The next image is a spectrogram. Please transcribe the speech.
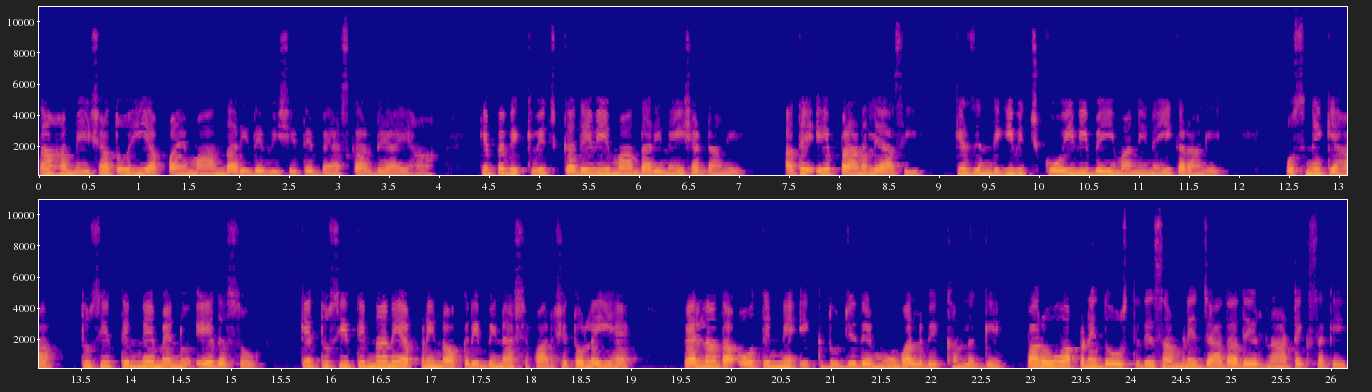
ਤਾਂ ਹਮੇਸ਼ਾ ਤੋਂ ਹੀ ਆਪਾਂ ਇਮਾਨਦਾਰੀ ਦੇ ਵਿਸ਼ੇ 'ਤੇ ਬਹਿਸ ਕਰਦੇ ਆਏ ਹਾਂ ਕਿ ਭਵਿੱਖ ਵਿੱਚ ਕਦੇ ਵੀ ਇਮਾਨਦਾਰੀ ਨਹੀਂ ਛੱਡਾਂਗੇ ਅਤੇ ਇਹ ਪ੍ਰਣ ਲਿਆ ਸੀ ਕਿ ਜ਼ਿੰਦਗੀ ਵਿੱਚ ਕੋਈ ਵੀ ਬੇਈਮਾਨੀ ਨਹੀਂ ਕਰਾਂਗੇ। ਉਸਨੇ ਕਿਹਾ, ਤੁਸੀਂ ਤਿੰਨੇ ਮੈਨੂੰ ਇਹ ਦੱਸੋ ਕਿ ਤੁਸੀਂ ਤਿੰਨਾਂ ਨੇ ਆਪਣੀ ਨੌਕਰੀ ਬਿਨਾਂ ਸਿਫ਼ਾਰਸ਼ ਤੋਂ ਲਈ ਹੈ। ਪਹਿਲਾਂ ਤਾਂ ਉਹ ਤਿੰਨੇ ਇੱਕ-ਦੂਜੇ ਦੇ ਮੂੰਹ ਵੱਲ ਵੇਖਣ ਲੱਗੇ ਪਰ ਉਹ ਆਪਣੇ ਦੋਸਤ ਦੇ ਸਾਹਮਣੇ ਜ਼ਿਆਦਾ ਦੇਰ ਨਾ ਟਿਕ ਸਕੇ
